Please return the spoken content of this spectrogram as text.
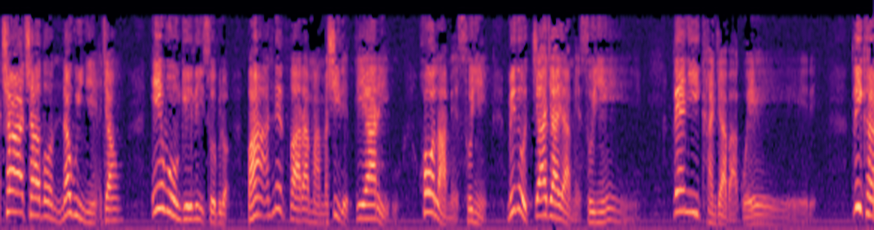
အခြားအခြားသောနတ်ဝိညာဉ်အကြောင်းဧဝံဂေလိဆိုပြီးတော့ ဘာအနှစ်သာရမှမရှိတဲ့တရားတွေကိုဟောလာမယ်ဆိုရင်မင်းတို့ကြားကြရမယ်ဆိုရင်သင်ကြီးခံကြပါကွယ်တဲ့သိခံ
